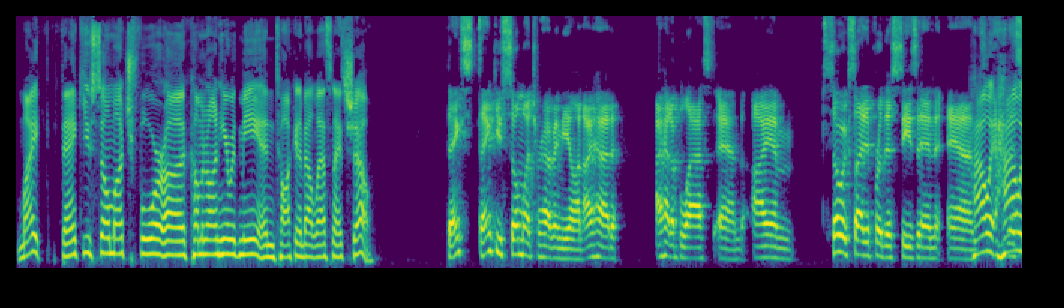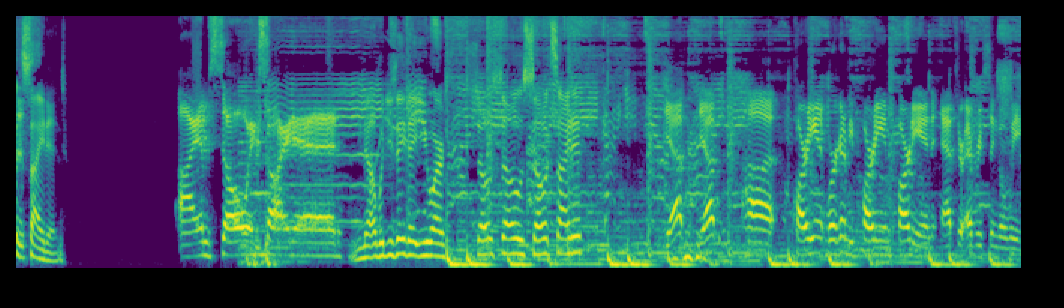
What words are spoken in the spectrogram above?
Mike, thank you so much for uh, coming on here with me and talking about last night's show. Thanks. Thank you so much for having me on. I had I had a blast and I am so excited for this season and How how this is- excited? I am so excited. You know, would you say that you are so so so excited? Yep, yep. Uh, partying. We're gonna be partying, partying after every single week.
